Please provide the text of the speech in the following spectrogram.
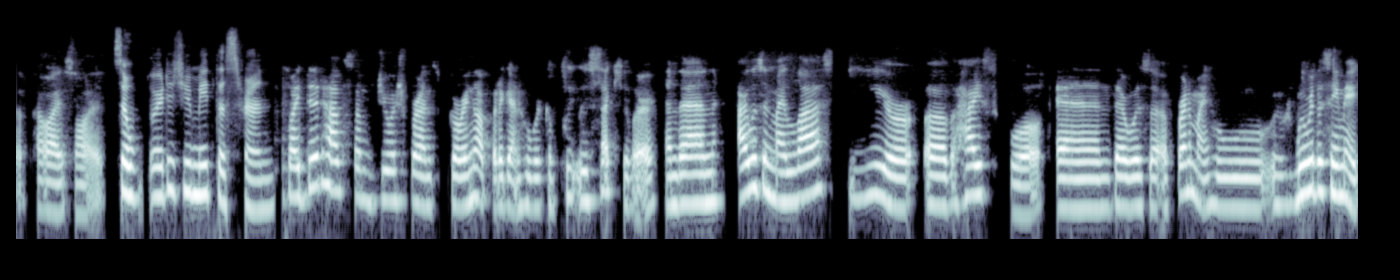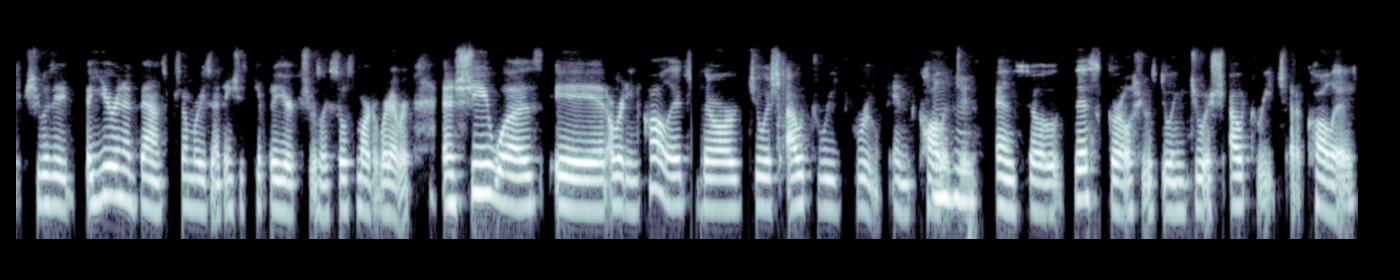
That's how I saw it. So, where did you meet this friend? So, I did have some Jewish friends growing up, but again, who were completely secular. And then I was in my last year of high school, and there was a, friend of mine who we were the same age. She was a, a year in advance for some reason. I think she skipped a year because she was like so smart or whatever. And she was in already in college. There are Jewish outreach groups in colleges. Mm-hmm. And so this girl, she was doing Jewish outreach at a college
